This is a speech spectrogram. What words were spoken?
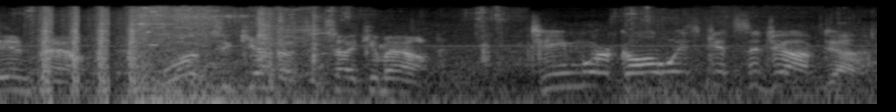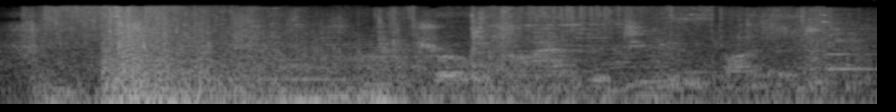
Inbound. Work together to take him out. Teamwork always gets the job done. Controls are handed to you, pilot.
